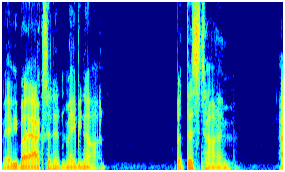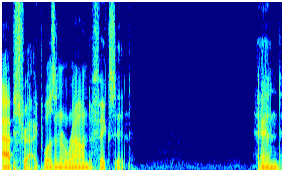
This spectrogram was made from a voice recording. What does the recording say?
maybe by accident, maybe not. But this time, Abstract wasn't around to fix it. And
